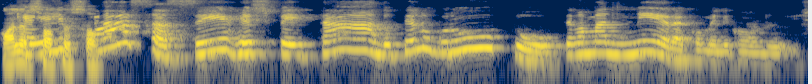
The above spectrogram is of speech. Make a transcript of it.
olha Porque só, ele pessoal. passa a ser respeitado pelo grupo, pela maneira como ele conduz.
